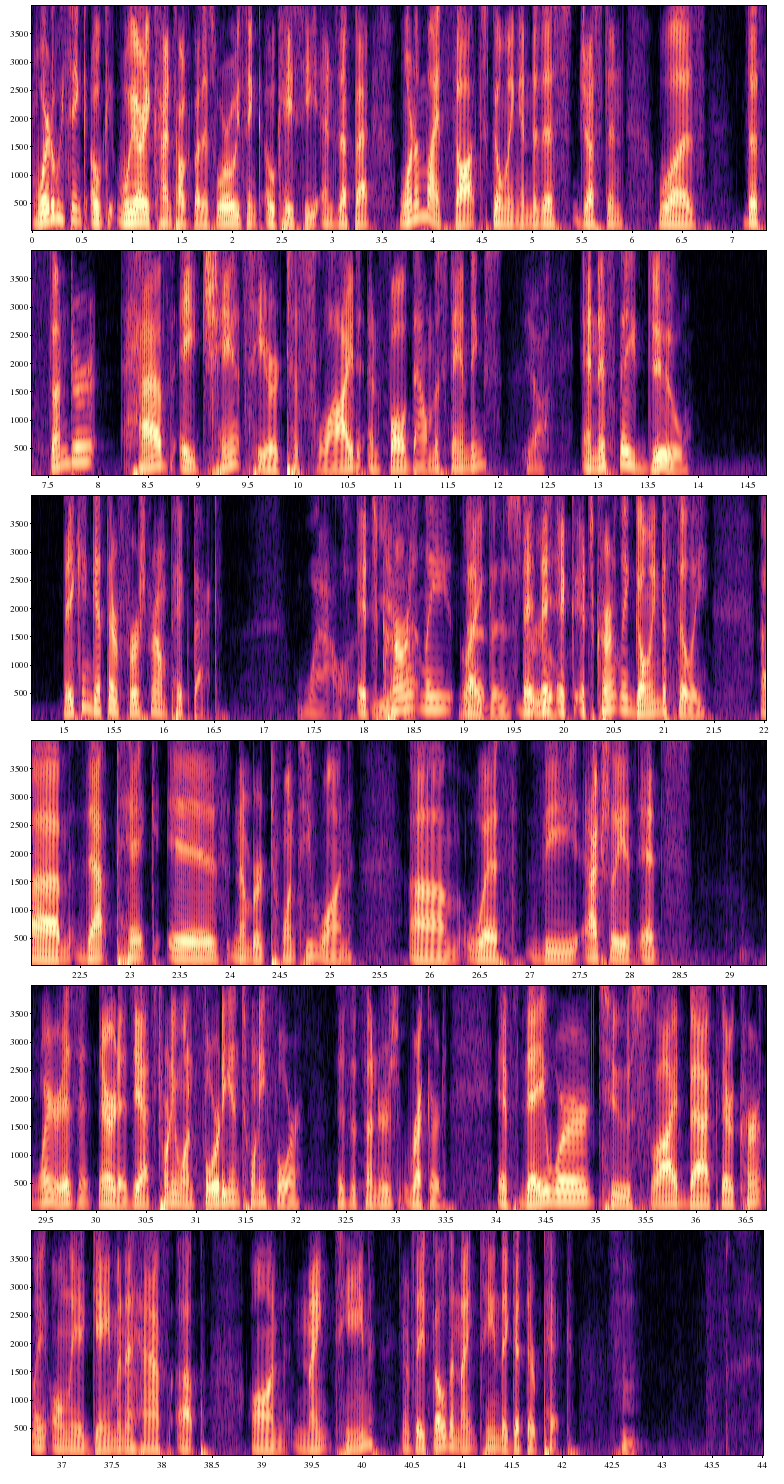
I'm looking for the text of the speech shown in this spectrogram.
where do we think? Okay, we already kind of talked about this. Where do we think OKC ends up at? One of my thoughts going into this, Justin, was the Thunder have a chance here to slide and fall down the standings, Yeah. and if they do, they can get their first round pick back. Wow. It's Yeah, currently like they- they- it- it's currently going to Philly. Um, that pick is number twenty-one. Um, with the actually it, it's where is it? There it is. Yeah, it's 21, 40 and twenty four is the Thunder's record. If they were to slide back, they're currently only a game and a half up on nineteen. And if they fell to nineteen, they get their pick.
